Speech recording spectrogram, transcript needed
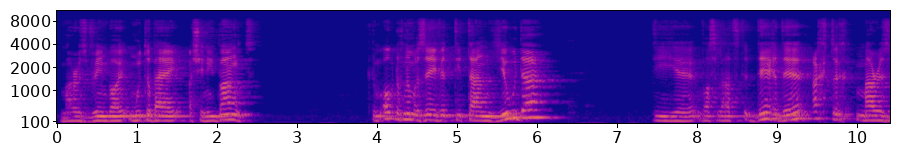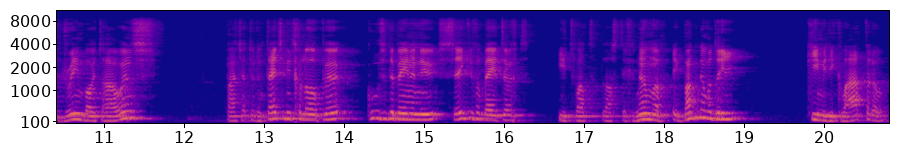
Maris Dreamboy moet erbij als je niet bangt. Ik noem ook nog nummer 7, Titan Juda. Die uh, was laatst derde, achter Maris Dreamboy trouwens. Paardje had toen een tijdje niet gelopen. Koersen de benen nu, zeker verbeterd. Iets wat lastig nummer. Ik bank nummer 3, Kimi di Quattro.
